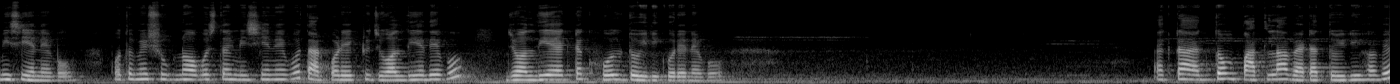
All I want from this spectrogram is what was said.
মিশিয়ে নেব। প্রথমে শুকনো অবস্থায় মিশিয়ে নেব, তারপরে একটু জল দিয়ে দেব। জল দিয়ে একটা খোল তৈরি করে নেব। একটা একদম পাতলা ব্যাটার তৈরি হবে।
